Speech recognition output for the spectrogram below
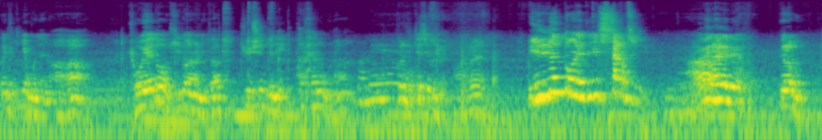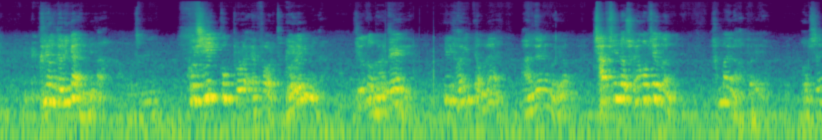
그 느낀 게 뭐냐면 아 교회도 기도 안 하니까 귀신들이 파퇴하는구나. 그걸 느꼈어요. 제가. 아멘. 1년 동안 했더니 싹 없습니다. 아멘 할렐루야. 여러분 그냥 되는 게 아닙니다. 99% effort 노력입니다. 기도도 노력이에요. 이렇게 하기 때문에 안 되는 거예요. 잡신도 소용없어요. 그건 한 방에 나가버려요. 없어요.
